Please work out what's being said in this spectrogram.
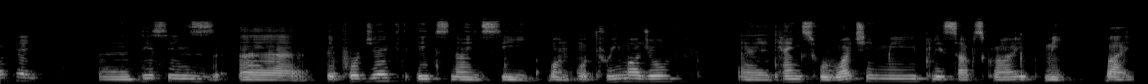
okay uh, this is uh, the project X9C103 module. Uh, thanks for watching me. Please subscribe me. Bye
